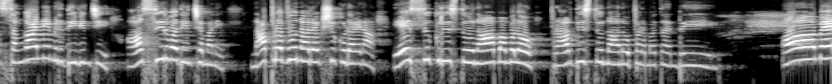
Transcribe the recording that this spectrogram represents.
సంఘాన్ని మీరు దీవించి ఆశీర్వదించమని నా ప్రభు నా రక్షకుడైన యేసుక్రీస్తు నామములో ప్రార్థిస్తున్నాను పరమ తండ్రి. ఆమె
